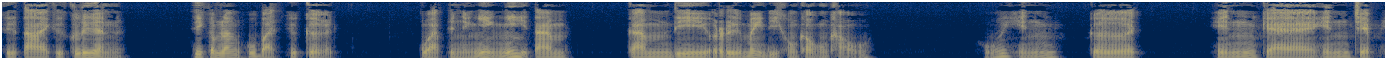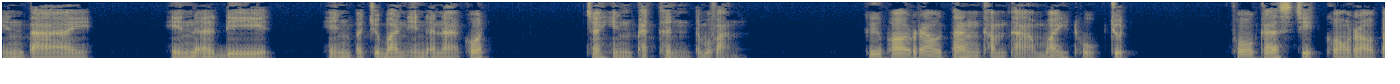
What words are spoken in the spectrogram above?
คือตายคือเคลื่อน ที่กำลังอุบัติคือเกิด ว่าเป็นอย่างนี้อย่างนี้ตาม กรรมดีหรือไม่ดีของเขาของเขา โอ้ยเห็นเกิด เห็นแก่ เห็นเจ็บ เห็นตาย เห็นอดีต เห็นปัจจุบัน เห็นอนาคต จะเห็นแพทเทิร์นตัมฟัง คือพอเราตั้งคำถามไว้ถูกจุด โฟกัสจิตของเราไป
